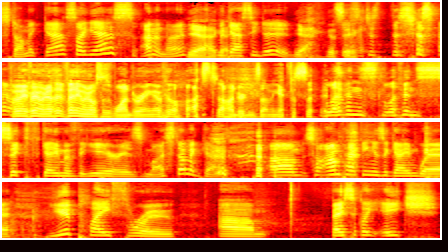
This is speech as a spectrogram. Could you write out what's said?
Stomach gas, I guess. I don't know. Yeah, I'm a gassy dude. Yeah, that's It's it. just that's just how. For it everyone, if anyone else is wondering over the last 100 and something episodes. Levin's Levin's sixth game of the year is my stomach gas. um, so unpacking is a game where you play through um, basically each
